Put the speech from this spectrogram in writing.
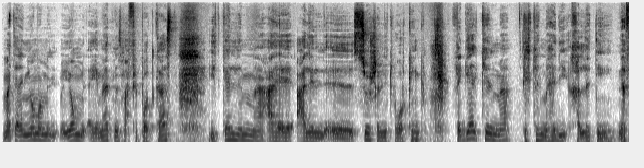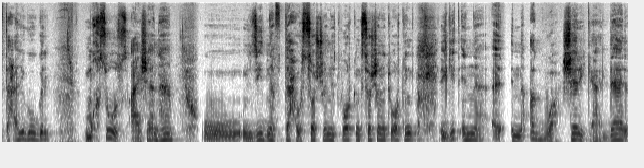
مثلا يوم من يوم من الأيامات نسمع في بودكاست يتكلم على ال social networking. فقال كلمة الكلمة هذه خلتني نفتح على جوجل مخصوص عشانها ونزيد نفتح وال social networking social networking. لقيت ان إن أقوى دار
